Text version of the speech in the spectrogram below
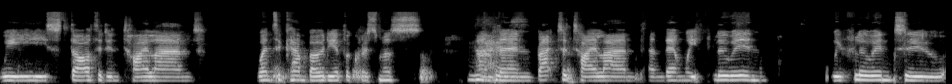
we started in Thailand, went to Cambodia for Christmas, and then back to Thailand, and then we flew in. We flew into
